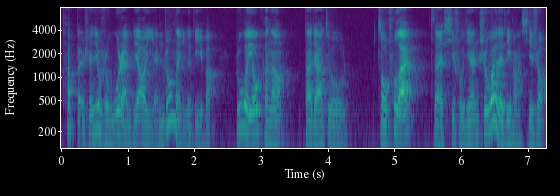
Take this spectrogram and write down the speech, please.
它本身就是污染比较严重的一个地方。如果有可能，大家就走出来，在洗手间之外的地方洗手，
